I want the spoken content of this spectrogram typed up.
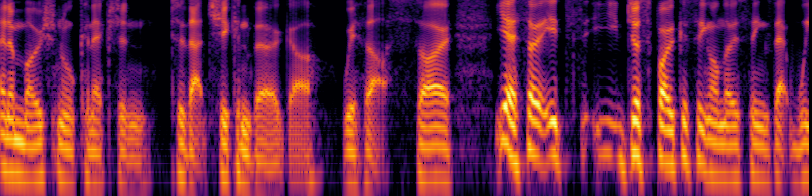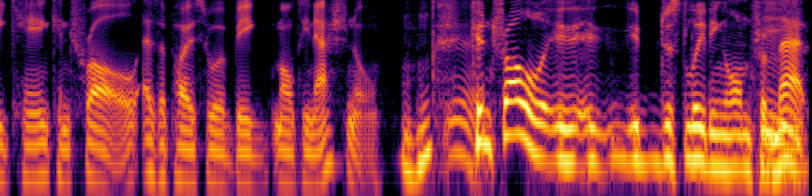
an emotional connection to that chicken burger with us. So, yeah, so it's just focusing on those things that we can control as opposed to a big multinational. Control, i- i- you're just leading on from that.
